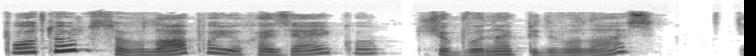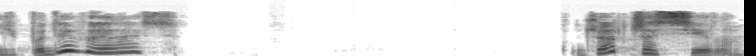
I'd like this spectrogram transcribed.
потурсав лапою хазяйку, щоб вона підвелась і подивилась. Джорджа сіла.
